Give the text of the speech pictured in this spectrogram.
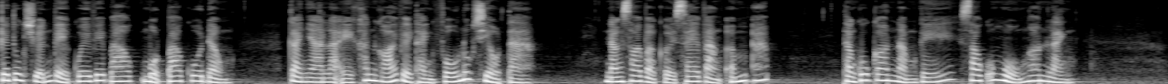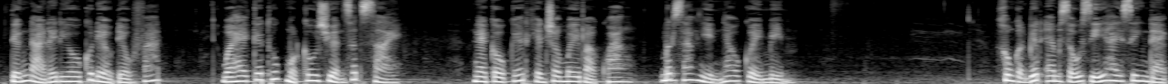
Kết thúc chuyến về quê với bao, một bao cua đồng. Cả nhà lại khăn gói về thành phố lúc chiều tà. Nắng soi vào cửa xe vàng ấm áp. Thằng cu con nằm ghế, Sau cũng ngủ ngon lành. Tiếng đài radio cứ đều đều phát. Vừa hay kết thúc một câu chuyện rất dài Nghe câu kết khiến cho Mây và Quang Bất giác nhìn nhau cười mỉm. Không cần biết em xấu xí hay xinh đẹp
